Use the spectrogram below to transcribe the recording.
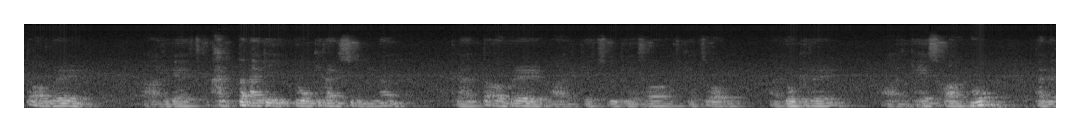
떡을 아, 이렇게 간단하게 요기를 할 수 있는 그런 떡을 아, 이렇게 준비해서 이렇게 좀 아, 요기를 아, 이렇게 해소하고 그다음에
